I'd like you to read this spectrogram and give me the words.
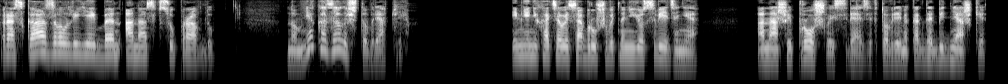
рассказывал ли ей Бен о нас всю правду, но мне казалось, что вряд ли. И мне не хотелось обрушивать на нее сведения о нашей прошлой связи, в то время, когда бедняжке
